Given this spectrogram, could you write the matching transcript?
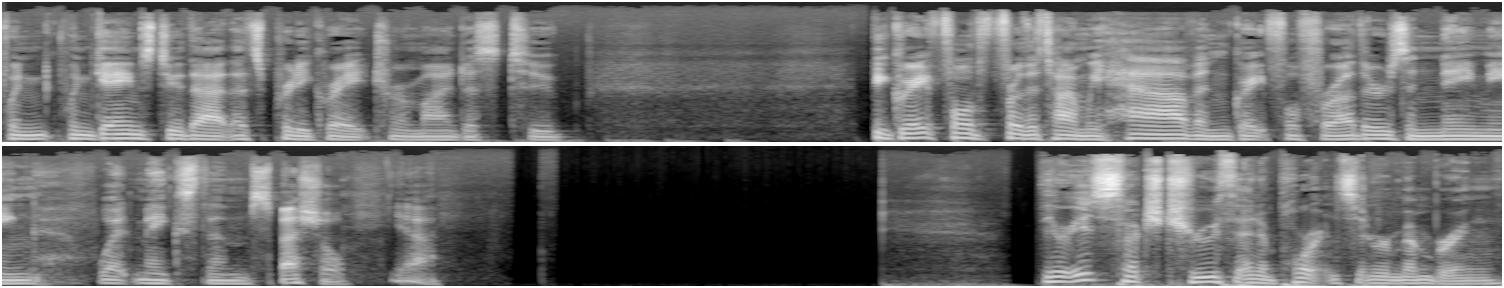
when when games do that, that's pretty great to remind us to be grateful for the time we have and grateful for others and naming what makes them special. Yeah. There is such truth and importance in remembering.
